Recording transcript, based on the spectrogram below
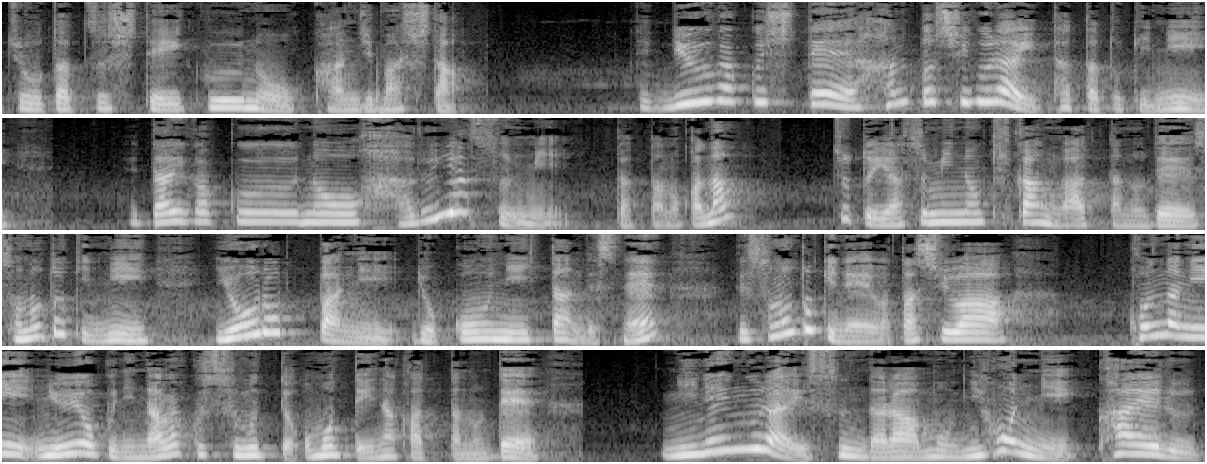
上達していくのを感じました。留学して半年ぐらい経った時に大学の春休みだったのかな？ちょっと休みの期間があったのでその時にヨーロッパに旅行に行ったんですねでその時ね私はこんなにニューヨークに長く住むって思っていなかったので2年ぐらい住んだらもう日本に帰る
